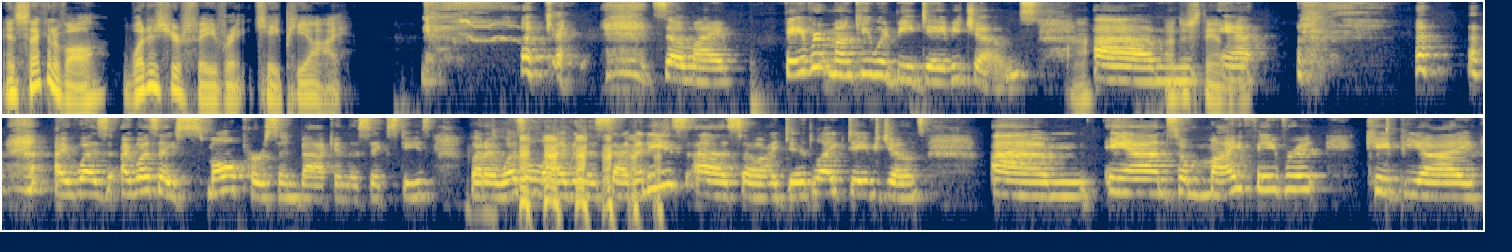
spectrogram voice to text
And second of all, what is your favorite KPI? okay. So, my favorite monkey would be Davy Jones. um, understandable. And- I was I was a small person back in the '60s, but I was alive in the '70s, uh, so I did like Davy Jones. Um, and so my favorite KPI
